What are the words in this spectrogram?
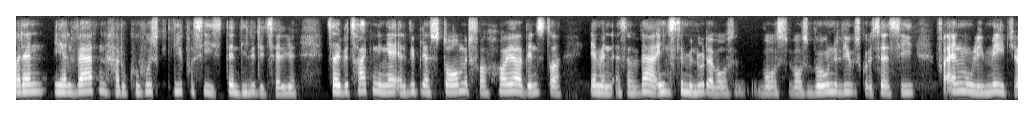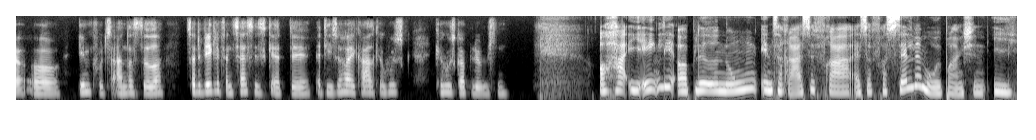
hvordan i alverden har du kunne huske lige præcis den lille detalje? Så i betragtning af, at vi bliver stormet fra højre og venstre jamen altså hver eneste minut af vores, vores, vores vågne liv, skulle jeg til at sige, fra alle mulige medier og inputs andre steder. Så er det virkelig fantastisk, at, øh, at de i så høj grad kan huske, kan huske oplevelsen. Og har I egentlig oplevet nogen interesse fra, altså fra selve modebranchen i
